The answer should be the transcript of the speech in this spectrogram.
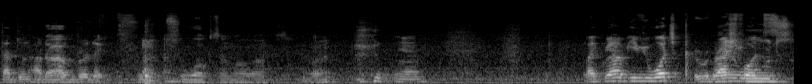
that don't have That a have- product. Footworks and all that. Right? Yeah. Like we have, if you watch Rashford's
